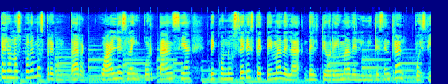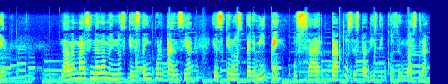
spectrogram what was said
Pero nos podemos preguntar cuál es la importancia de conocer este tema del teorema del límite central. Pues bien, nada más y nada menos que esta importancia es que nos permite usar datos estadísticos de muestra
